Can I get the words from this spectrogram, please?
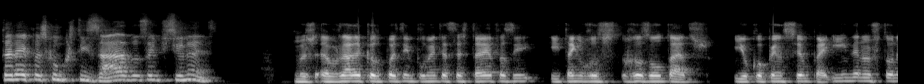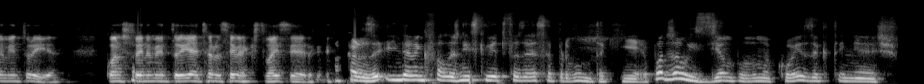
tarefas concretizadas, é impressionante. Mas a verdade é que eu depois implemento essas tarefas e, e tenho res, resultados. E o que eu penso sempre é, ainda não estou na mentoria quando estiver na mentoria, então não sei como é que isto vai ser. Oh, Carlos, ainda bem que falas nisso que eu ia te fazer essa pergunta, que é, podes dar um exemplo de uma coisa que tenhas,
